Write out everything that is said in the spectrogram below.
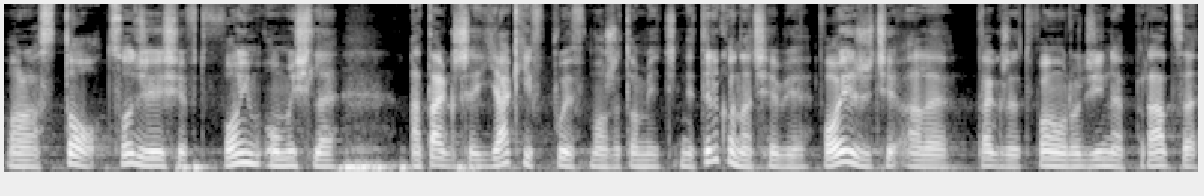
oraz to, co dzieje się w Twoim umyśle, a także jaki wpływ może to mieć nie tylko na Ciebie, Twoje życie, ale także Twoją rodzinę, pracę,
